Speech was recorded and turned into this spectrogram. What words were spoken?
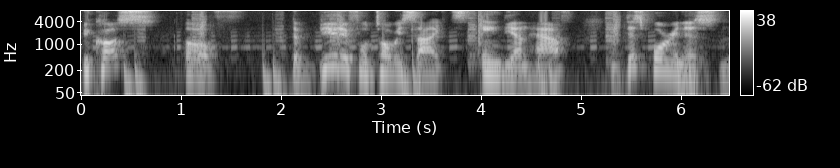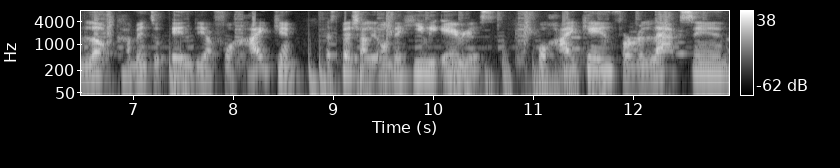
because of the beautiful tourist sites Indian have. These foreigners love coming to India for hiking, especially on the hilly areas. For hiking, for relaxing.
